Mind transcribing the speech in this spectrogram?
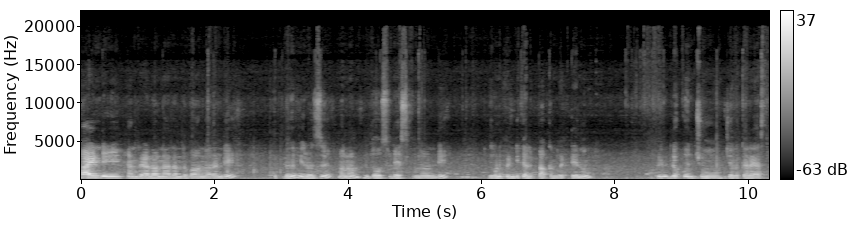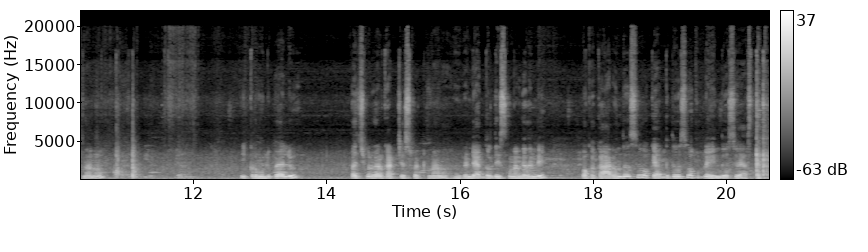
హాయ్ అండి. అందరూ ఎలా ఉన్నారు? అందరూ బాగున్నారండి? ఇప్పుడు ఈరోజు మనం దోశలు వేసుకున్నామండి కూడా పిండి కలిపి పక్కన పెట్టాను. పిండిలో కొంచెం జీలకర్ర వేస్తున్నాను. ఇక్కడ ఉల్లిపాయలు పచ్చిమిరకాయలు కట్ చేసి పెట్టుకున్నాను. రెండు ఎగ్గలు తీసుకున్నాను కదండి. ఒక కారం దోశ ఒక ఎగ్ దోశ ఒక ప్లెయిన్ దోశ వేస్తాను.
